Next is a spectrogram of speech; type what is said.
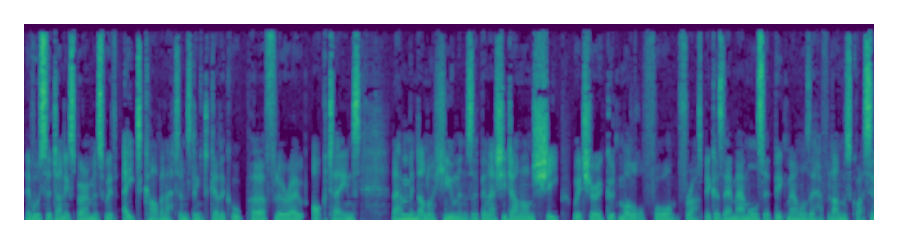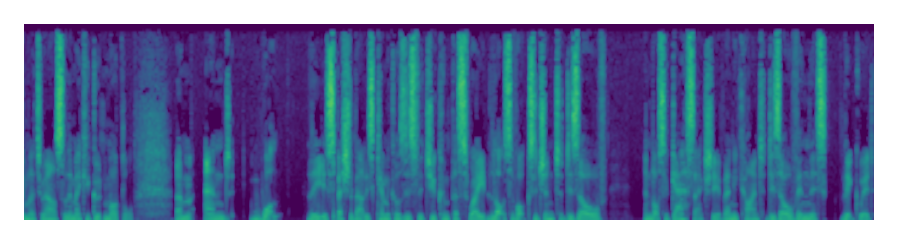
They've also done experiments with eight carbon atoms linked together called perfluorooctanes. They haven't been done on humans. They've been actually done on sheep, which are a good model for, for us because they're mammals, they're big mammals, they have lungs quite similar to ours, so they make a good model. Um, and what the is special about these chemicals is that you can persuade lots of oxygen to dissolve and lots of gas actually of any kind to dissolve in this liquid.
